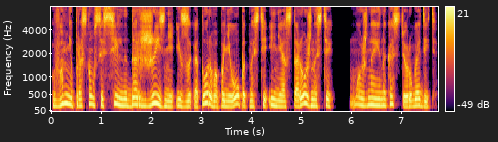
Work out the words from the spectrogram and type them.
Во мне проснулся сильный дар жизни, из-за которого по неопытности и неосторожности можно и на костер угодить.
